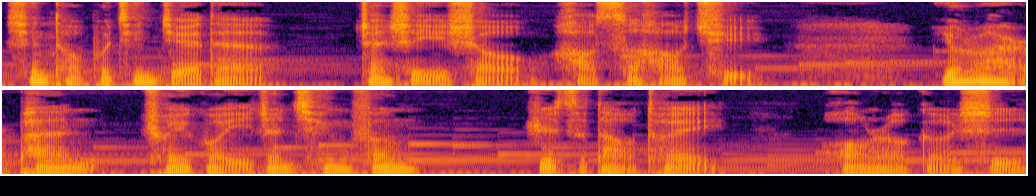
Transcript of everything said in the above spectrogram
心头不禁觉得，真是一首好词好曲，犹如耳畔吹过一阵清风，日子倒退，恍若隔世。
